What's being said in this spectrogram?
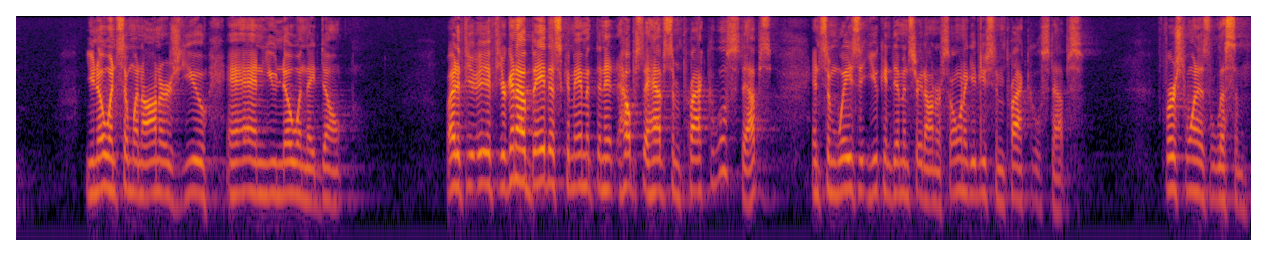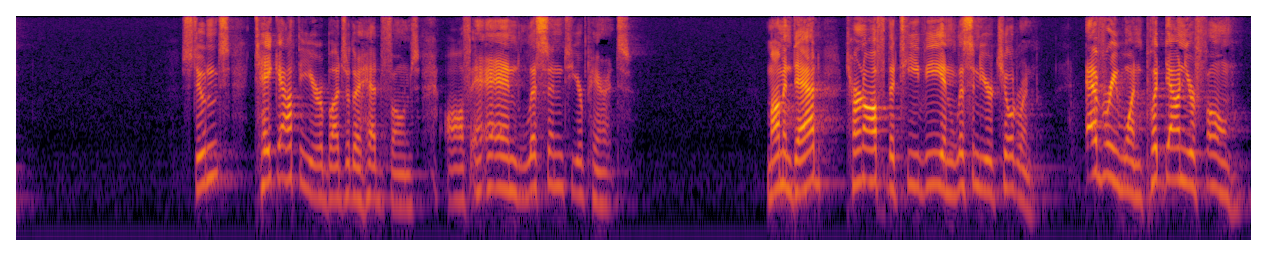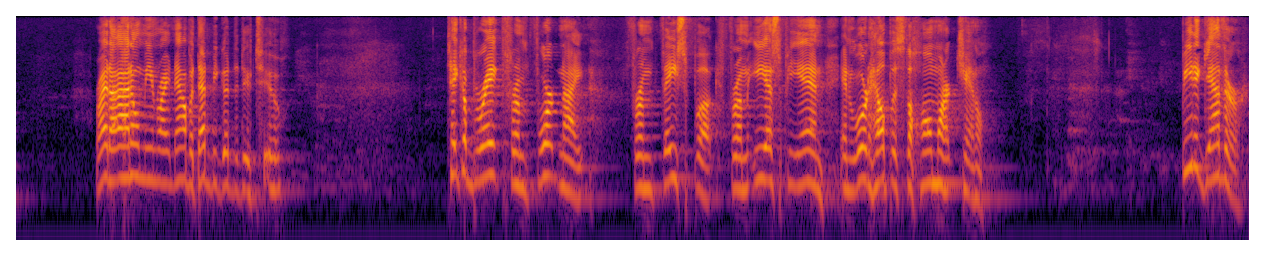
You know when someone honors you, and you know when they don't. Right? If you're, if you're going to obey this commandment, then it helps to have some practical steps and some ways that you can demonstrate honor. So I want to give you some practical steps. First one is listen. Students, take out the earbuds or the headphones off and listen to your parents. Mom and dad, turn off the TV and listen to your children. Everyone, put down your phone. Right? I don't mean right now, but that'd be good to do too. Take a break from Fortnite, from Facebook, from ESPN, and Lord help us, the Hallmark Channel. Be together.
